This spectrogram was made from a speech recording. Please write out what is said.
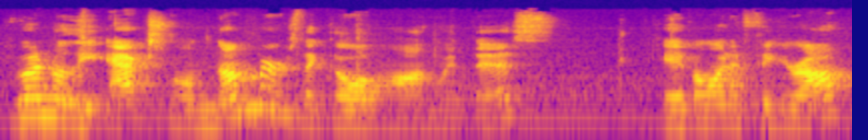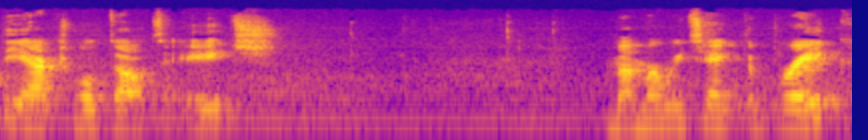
If you want to know the actual numbers that go along with this, okay, if I want to figure out the actual delta H, remember we take the break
